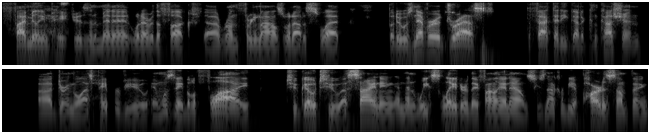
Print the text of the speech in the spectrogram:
5 million pages in a minute, whatever the fuck, uh, run three miles without a sweat. But it was never addressed the fact that he got a concussion uh, during the last pay per view and wasn't able to fly to go to a signing and then weeks later they finally announce he's not going to be a part of something.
